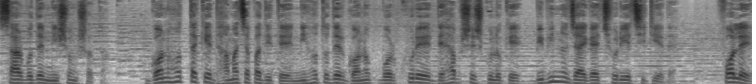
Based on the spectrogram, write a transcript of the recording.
সার্বদের নৃশংসতা। গণহত্যাকে ধামাচাপা দিতে নিহতদের গণকবর খুঁড়ে দেহাবশেষগুলোকে বিভিন্ন জায়গায় ছড়িয়ে ছিটিয়ে দেয়। ফলে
